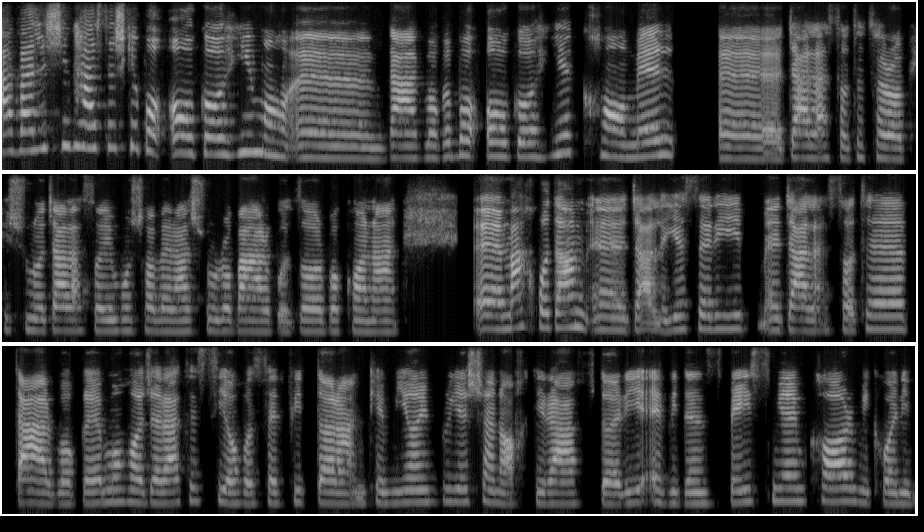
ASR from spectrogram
اولش این هستش که با آگاهی در واقع با آگاهی کامل جلسات تراپیشون و جلسات های مشاورشون رو برگزار بکنن. من خودم جل... یه سری جلسات در واقع مهاجرت سیاه و سفید دارم که میایم روی شناختی رفتاری اویدنس بیس میایم کار می‌کنیم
